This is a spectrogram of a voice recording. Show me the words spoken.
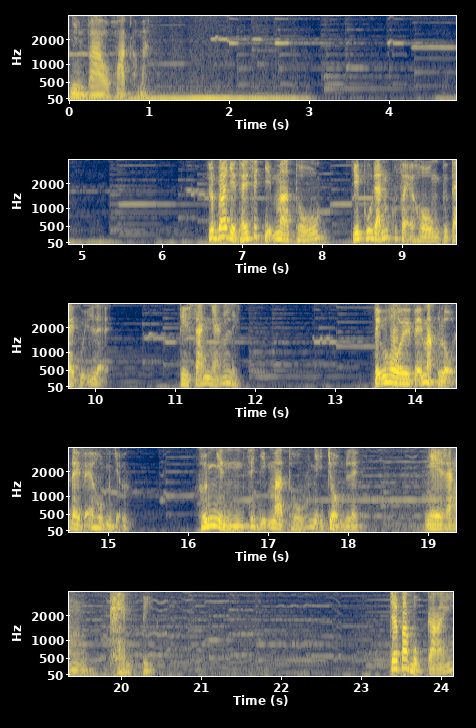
Nhìn vào hoa cả mắt Lúc đó vừa thấy xích diễm ma thú Dưới cú đánh của phệ hồn từ tay quỷ lệ Tia sáng nhán lên. Tiểu hồi vẽ mặt lộ đầy vẻ hung dữ, Hướng nhìn xích diễm ma thú nhảy trộm lên, Nghe răng khen tiếng. Chớp mắt một cái,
